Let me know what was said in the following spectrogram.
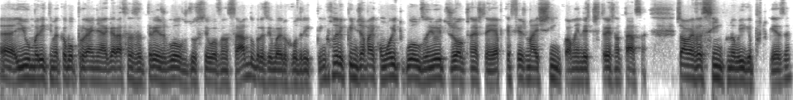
Uh, e o Marítimo acabou por ganhar graças a três golos do seu avançado, do brasileiro Rodrigo Pinho. Rodrigo Pinho já vai com oito golos em oito jogos nesta época, fez mais cinco, além destes três na taça, já leva cinco na Liga Portuguesa.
